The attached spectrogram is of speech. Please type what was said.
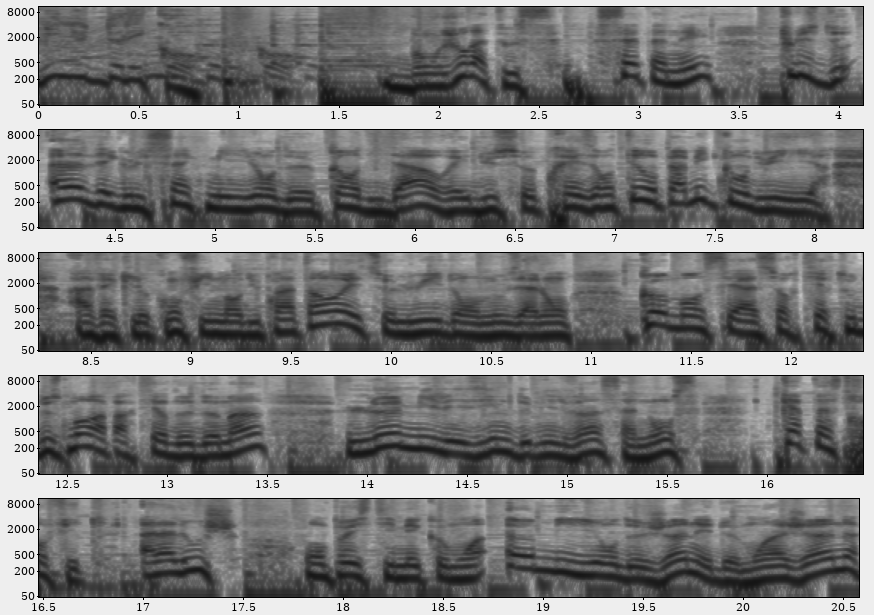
minute de l'écho. Bonjour à tous. Cette année, plus de 1,5 million de candidats auraient dû se présenter au permis de conduire. Avec le confinement du printemps et celui dont nous allons commencer à sortir tout doucement à partir de demain, le millésime 2020 s'annonce catastrophique. À la louche, on peut estimer qu'au moins un million de jeunes et de moins jeunes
